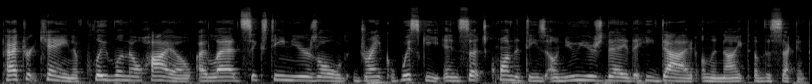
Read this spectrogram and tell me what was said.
Patrick Kane of Cleveland, Ohio, a lad 16 years old, drank whiskey in such quantities on New Year's Day that he died on the night of the 2nd.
